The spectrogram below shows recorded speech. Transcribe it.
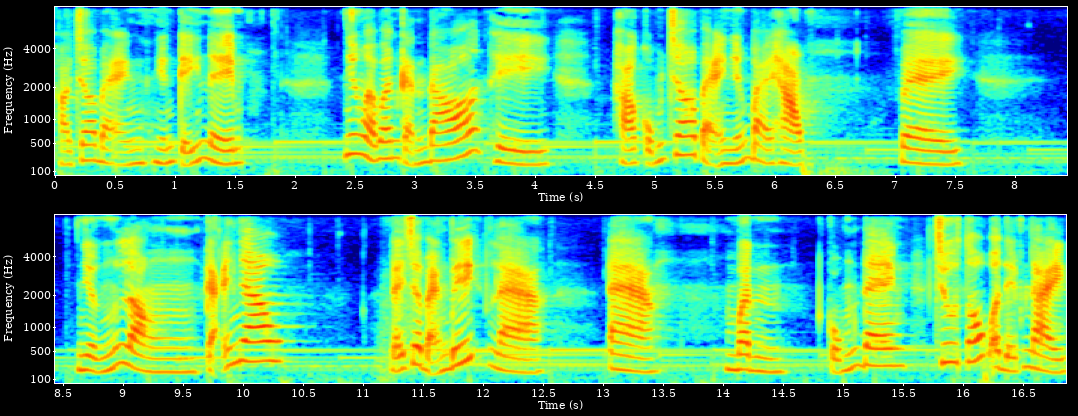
họ cho bạn những kỷ niệm nhưng mà bên cạnh đó thì họ cũng cho bạn những bài học về những lần cãi nhau để cho bạn biết là à mình cũng đang chưa tốt ở điểm này.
